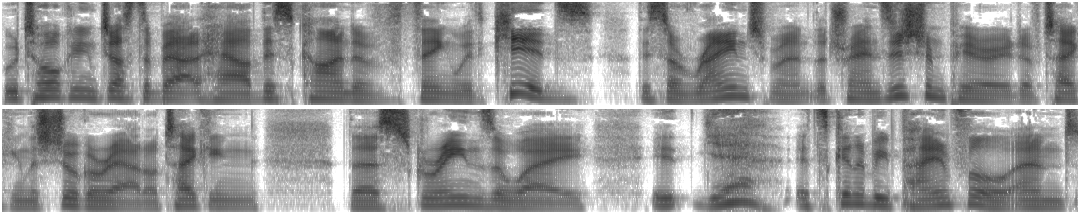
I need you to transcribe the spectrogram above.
we're talking just about how this kind of thing with kids, this arrangement, the transition period of taking the sugar out or taking the screens away, it yeah, it's going to be painful, and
